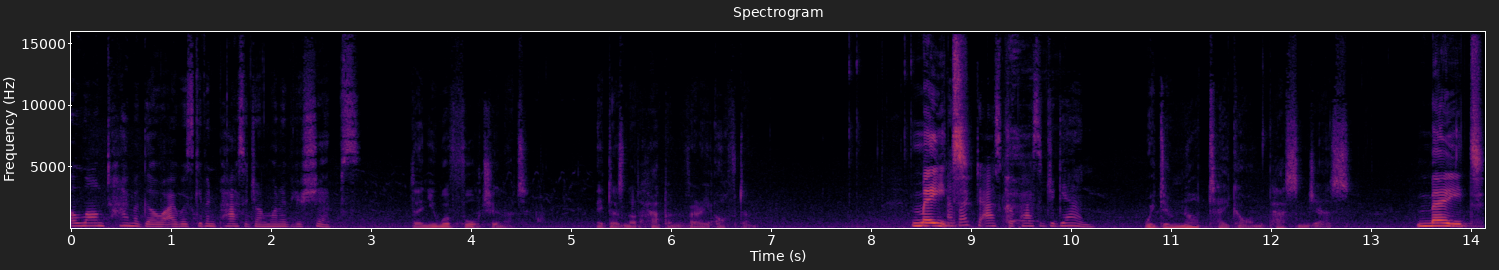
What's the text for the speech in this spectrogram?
A long time ago, I was given passage on one of your ships. Then you were fortunate. It does not happen very often. Mate. I'd like to ask for passage again. We do not take on passengers. Mate,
